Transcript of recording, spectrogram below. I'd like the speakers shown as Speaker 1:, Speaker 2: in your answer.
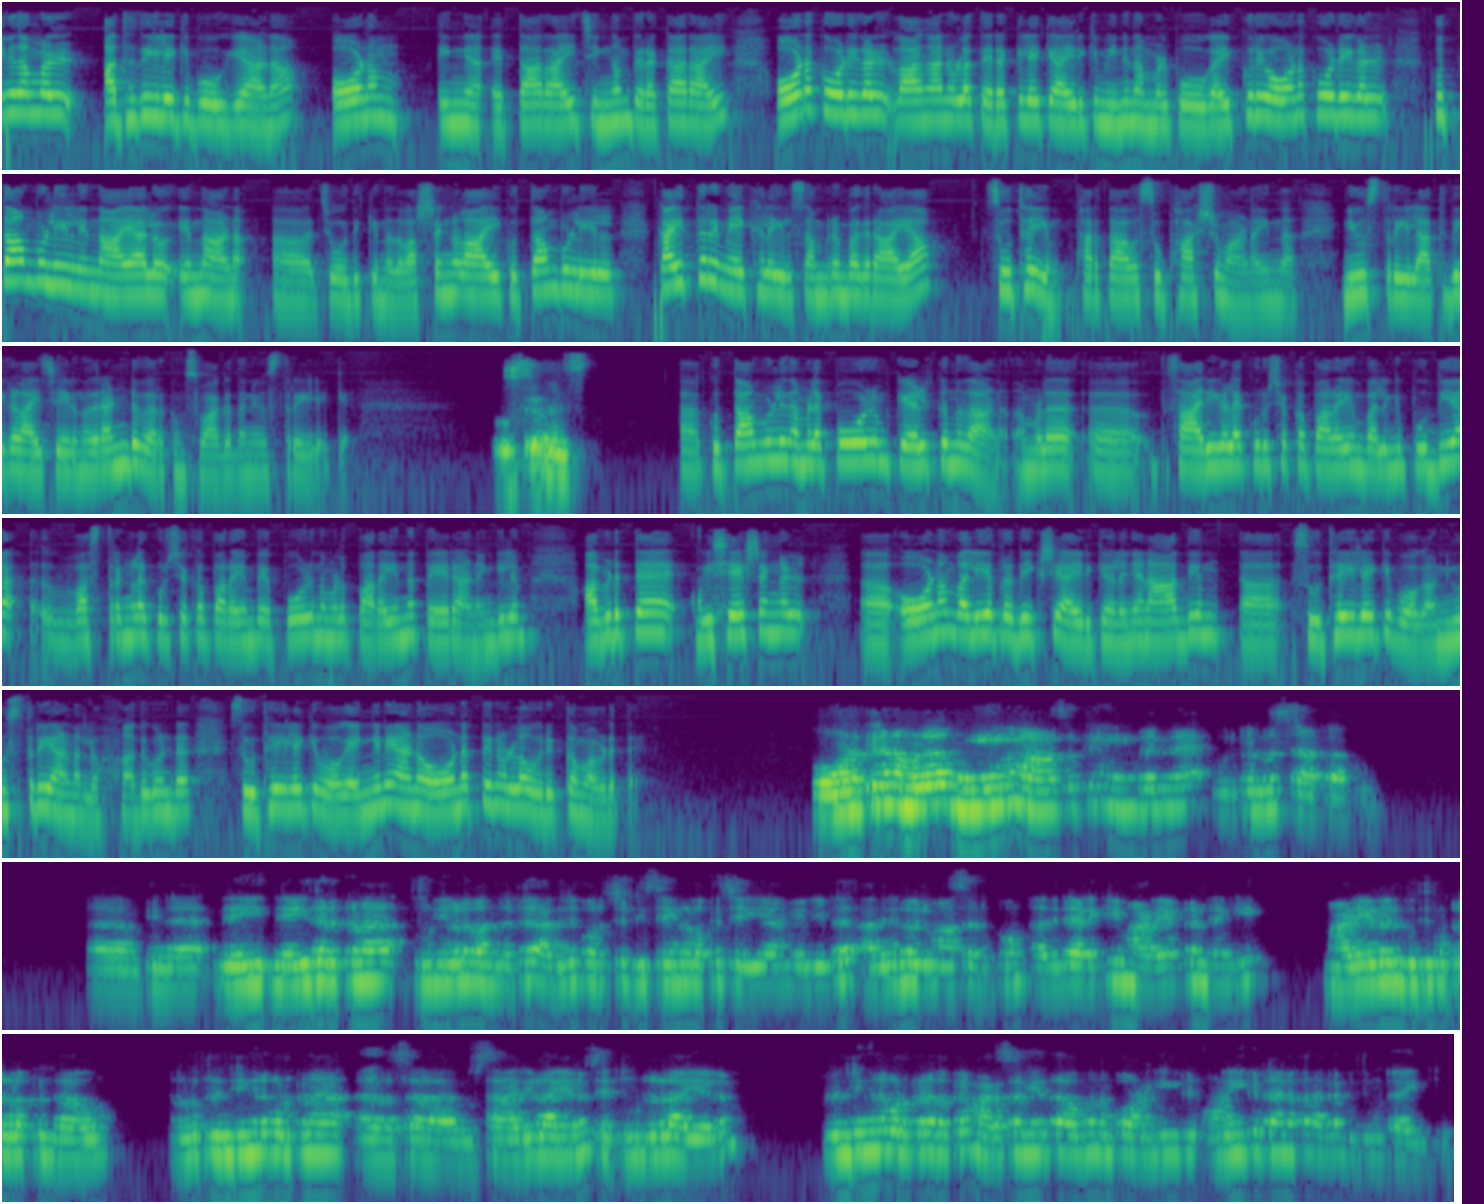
Speaker 1: ഇനി നമ്മൾ അതിഥിയിലേക്ക് പോവുകയാണ്. ഓണം ഇങ്ങ് എത്താറായി ചിങ്ങം പിറക്കാറായി. ഓണക്കോടികൾ വാങ്ങാനുള്ള തിരക്കിലേക്കായിരിക്കും ഇനി നമ്മൾ പോവുക. ഇക്കുറി ഓണക്കോടികൾ കുത്താമ്പുള്ളിയിൽ നിന്നായാലോ എന്നാണ് ചോദിക്കുന്നത്. വർഷങ്ങളായി കുത്താമ്പുള്ളിയിൽ കൈത്തറി മേഖലയിൽ സംരംഭകരായ സുധയും ഭർത്താവ് സുഭാഷുമാണ് ഇന്ന് ന്യൂസ് ത്രീയിൽ അതിഥികളായി ചേരുന്നത്. രണ്ടുപേർക്കും സ്വാഗതം ന്യൂസ് ത്രീയിലേക്ക്. കുത്താമ്പുള്ളി നമ്മളെപ്പോഴും കേൾക്കുന്നതാണ്. നമ്മൾ സാരികളെ കുറിച്ചൊക്കെ പറയുമ്പോൾ അല്ലെങ്കിൽ പുതിയ വസ്ത്രങ്ങളെ കുറിച്ചൊക്കെ പറയുമ്പോൾ എപ്പോഴും നമ്മൾ പറയുന്ന പേരാണെങ്കിലും അവിടുത്തെ വിശേഷങ്ങൾ ഓണം വലിയ പ്രതീക്ഷയായിരിക്കുമല്ലോ. ഞാൻ ആദ്യം സുധയിലേക്ക് പോകാം. ന്യൂസ് ത്രീ ആണല്ലോ. അതുകൊണ്ട് സുധയിലേക്ക് പോകാം. എങ്ങനെയാണ് ഓണത്തിനുള്ള ഒരുക്കം അവിടുത്തെ?
Speaker 2: ഓണത്തിന് നമ്മൾ മൂന്ന് മാസത്തിന് മുമ്പ് തന്നെ ഒരുക്കങ്ങൾ സ്റ്റാർട്ട് ആക്കും ആ, പിന്നെ നെയ് നെയ്തെടുക്കണ തുണികൾ വന്നിട്ട് അതിൽ കുറച്ച് ഡിസൈനുകളൊക്കെ ചെയ്യാൻ വേണ്ടിയിട്ട് അതിന് തന്നെ ഒരു മാസം എടുക്കും അതിന്റെ ഇടയ്ക്ക് മഴയൊക്കെ ഉണ്ടെങ്കിൽ മഴയുടെ ഒരു ബുദ്ധിമുട്ടുകളൊക്കെ ഉണ്ടാവും നമ്മൾ പ്രിന്റിങ്ങിന് കൊടുക്കണ സാരികളായാലും സെറ്റ് മുണ്ടുകളായാലും പ്രിന്റിങ്ങിന് കൊടുക്കണതൊക്കെ മഴ സമയത്താവുമ്പോൾ നമുക്ക് ഉണങ്ങി ഉണങ്ങി കിട്ടാനൊക്കെ നല്ല ബുദ്ധിമുട്ടായിരിക്കും.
